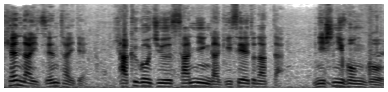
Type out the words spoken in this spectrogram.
県内全体で153人が犠牲となった西日本豪雨。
